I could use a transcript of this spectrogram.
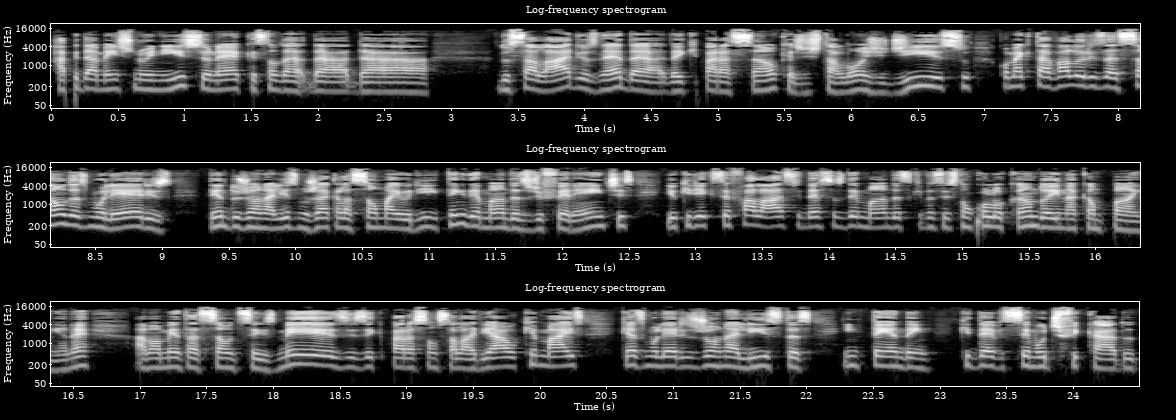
rapidamente no início, né, a questão da, da, da dos salários, né, da, da equiparação, que a gente está longe disso. Como é que está a valorização das mulheres dentro do jornalismo, já que elas são maioria e têm demandas diferentes. E eu queria que você falasse dessas demandas que vocês estão colocando aí na campanha, né? Amamentação de seis meses, equiparação salarial, o que mais que as mulheres jornalistas entendem que deve ser modificado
